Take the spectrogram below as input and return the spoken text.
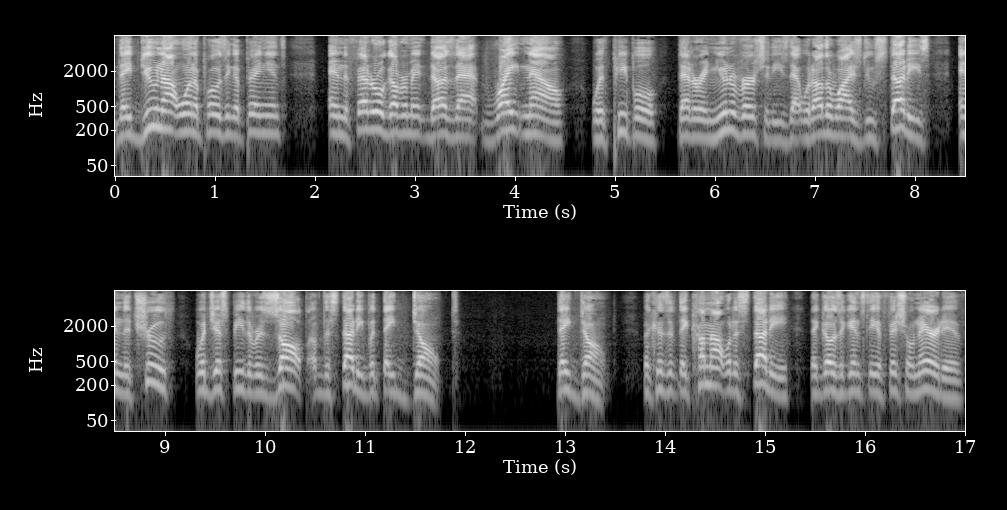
They do not want opposing opinions, and the federal government does that right now with people that are in universities that would otherwise do studies, and the truth would just be the result of the study, but they don't. They don't. Because if they come out with a study that goes against the official narrative,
